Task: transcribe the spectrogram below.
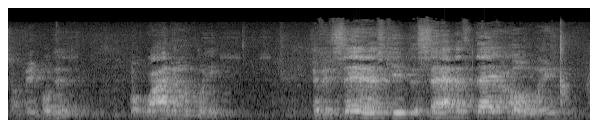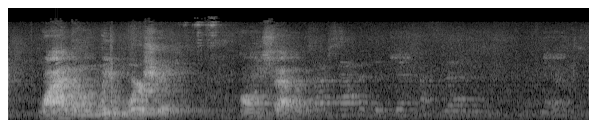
Some people do. But why don't we? If it says keep the Sabbath day holy, why don't we worship on Saturday? Our Sabbath is different than theirs. Because When Jesus Christ arose, it was Saturday. He rose on the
